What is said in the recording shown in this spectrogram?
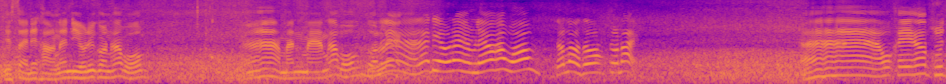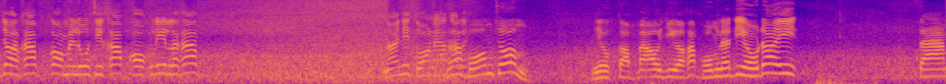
เดี๋ยวใส่ในถังนั่นเดียวนี่ก่อนครับผม อ่าแมนแมนๆครับผมตัวแรกนั่นเดียวได้แล้วครับผมเดี๋ยวเราโทรโทรได้อ่าโอเคครับสุดยอดครับ ก็ไม่รู้สิครับออกลิ้นแล้วครับนายนี่ตัวนะครับ ผมชม เดี๋ยวกลับมาเอาเหยื่อครับ ผมนะเดี๋ยวได้สาม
